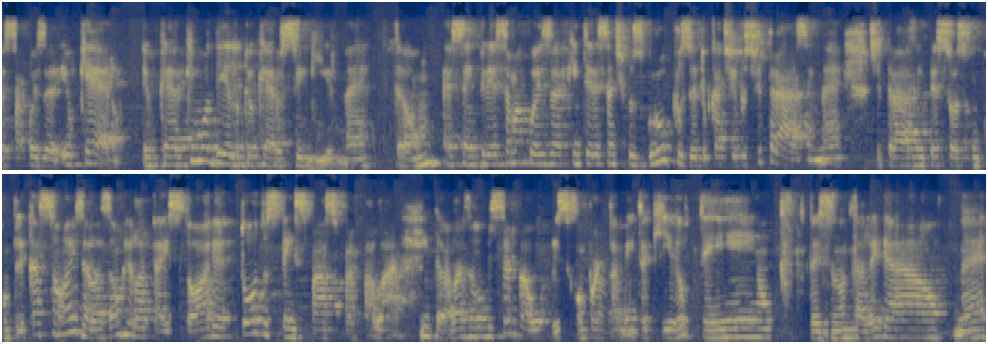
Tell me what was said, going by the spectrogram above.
essa coisa, eu quero, eu quero, que modelo que eu quero seguir, né? Então, é sempre essa é uma coisa que é interessante que os grupos educativos te trazem, né? Te trazem pessoas com complicações, elas vão relatar a história, todos têm espaço para falar, então elas vão observar, esse comportamento aqui eu tenho, então isso não tá legal, né?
